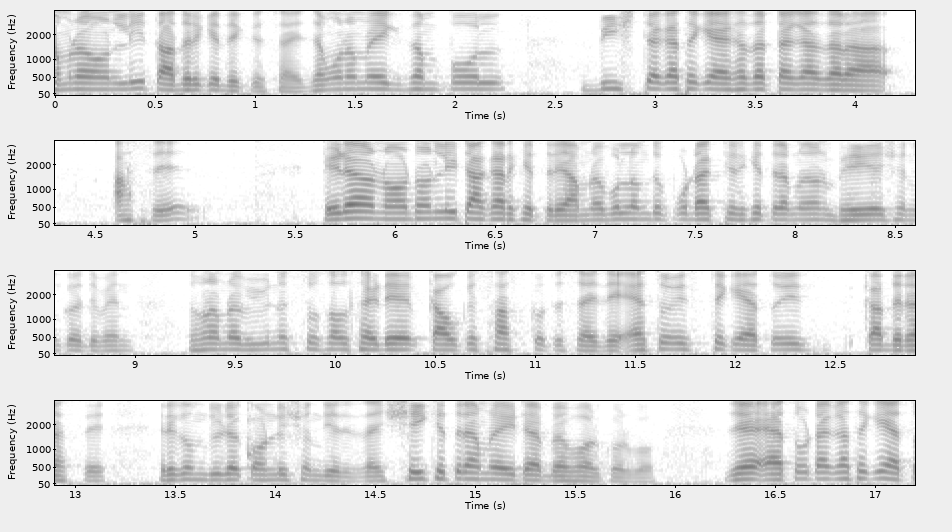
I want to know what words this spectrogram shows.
আমরা অনলি তাদেরকে দেখতে চাই। যেমন আমরা এক্সাম্পল বিশ টাকা থেকে এক হাজার টাকা যারা আছে এটা নট অনলি টাকার ক্ষেত্রে, আমরা বললাম তো প্রোডাক্টের ক্ষেত্রে আপনারা ভেরিয়েশন করে দেবেন যখন আমরা বিভিন্ন সোশ্যাল সাইডে কাউকে সার্চ করতে চাই যে এত এজ থেকে এত এজ কাদের আছে, এরকম দুইটা কন্ডিশন দিয়ে দিতে চাই, সেই ক্ষেত্রে আমরা এটা ব্যবহার করব। যে এত টাকা থেকে এত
